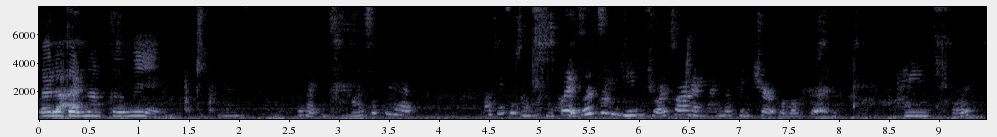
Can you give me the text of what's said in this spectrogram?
Why did I not go in? Wait, put some jean shorts on and then the pink shirt will look good. Jean shorts.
